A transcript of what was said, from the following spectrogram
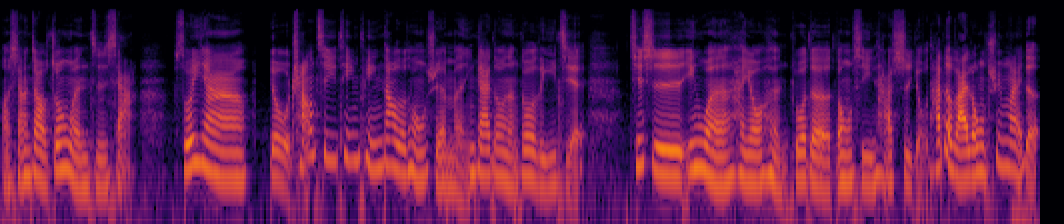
啊，相较中文之下。所以啊，有长期听频道的同学们应该都能够理解。其实英文还有很多的东西，它是有它的来龙去脉的。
